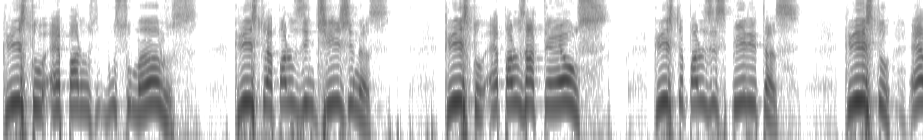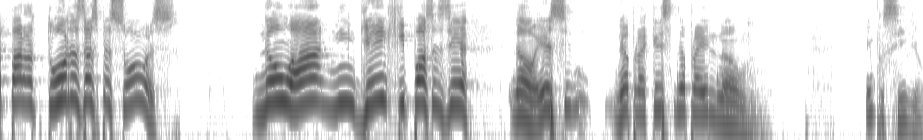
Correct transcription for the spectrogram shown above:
Cristo é para os muçulmanos. Cristo é para os indígenas. Cristo é para os ateus. Cristo é para os espíritas. Cristo é para todas as pessoas. Não há ninguém que possa dizer, não, esse não é para Cristo, não é para ele, não. Impossível.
